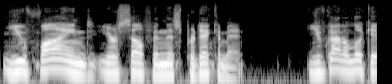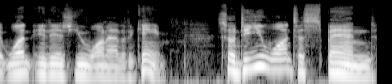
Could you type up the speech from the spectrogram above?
you find yourself in this predicament, you've got to look at what it is you want out of the game. So, do you want to spend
